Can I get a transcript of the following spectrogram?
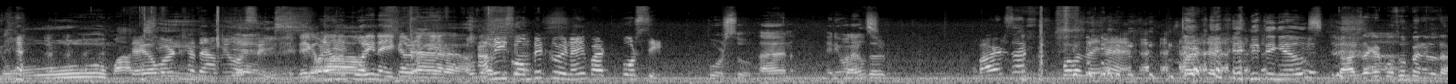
Yo, man. ভ্যাগাবন্ডের সাথে আমিও আছি। বেগম এখনও পড়ি নাই এই কারণে আমি হ্যাঁ। আমি। কমপ্লিট করি নাই বাট পড়ছি Porso. And anyone else? বার্জাক বলা যায় হ্যাঁ বার্জাক। Anything else? তার জায়গায় প্রথম প্যানেলটা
